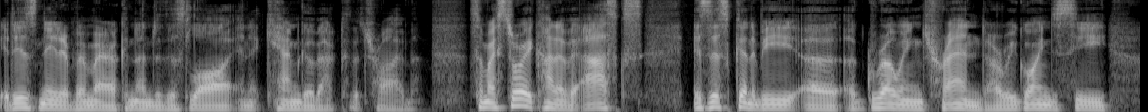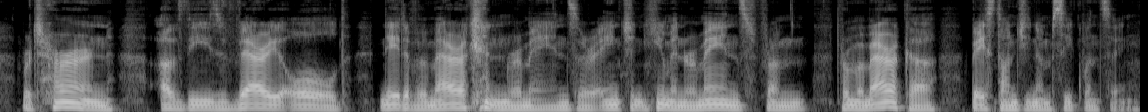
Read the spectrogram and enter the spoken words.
it is Native American under this law and it can go back to the tribe. So my story kind of asks is this going to be a, a growing trend? Are we going to see return of these very old Native American remains or ancient human remains from, from America based on genome sequencing?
